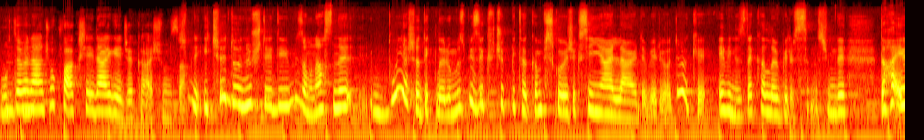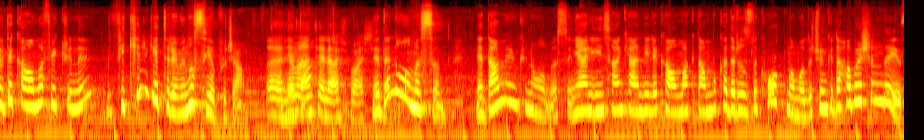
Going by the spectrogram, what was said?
muhtemelen çok farklı şeyler gelecek karşımıza. Şimdi içe dönüş dediğimiz zaman aslında bu yaşadıklarımız bize küçük bir takım psikolojik sinyaller de veriyor. Diyor ki evinizde kalabilirsiniz. Şimdi daha evde kalma fikrini fikir getiremi nasıl yapacağım? Evet, Neden? hemen telaş başladı. Neden olmasın? Neden mümkün olmasın? Yani insan kendiyle kalmaktan bu kadar hızlı korkmamalı. Çünkü daha başındayız.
